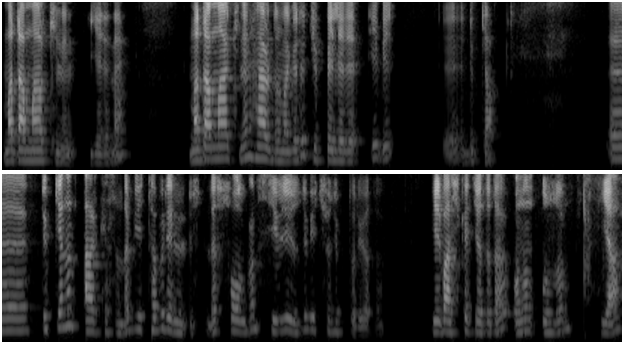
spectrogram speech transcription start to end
Madame Malkin'in yerine. Madame Malkin'in her duruma göre cübbeleri diye bir e, dükkan. E, dükkanın arkasında bir taburenin üstünde solgun, sivri yüzlü bir çocuk duruyordu. Bir başka cadı da onun uzun, siyah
